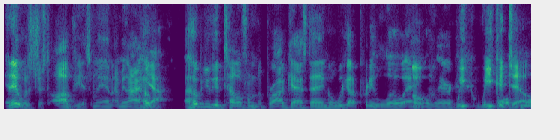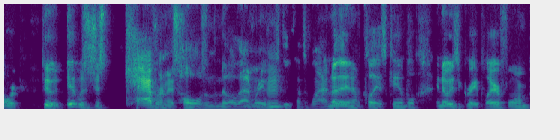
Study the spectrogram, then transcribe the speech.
And it was just obvious, man. I mean, I hope yeah. I hope you could tell from the broadcast angle. We got a pretty low angle oh, there. We we could tell, dude. It was just cavernous holes in the middle of that mm-hmm. Ravens defensive line. I know they didn't have Calais Campbell. I know he's a great player for him,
